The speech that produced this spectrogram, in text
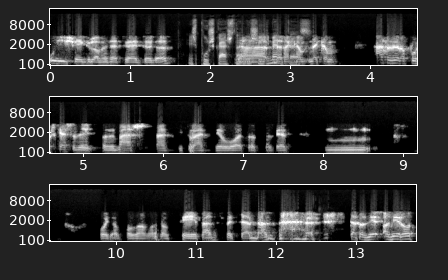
úgy is végül a vezető edződött. És Puskásnál de, is így ment nekem, nekem, hát azért a Puskás az egy, az egy más, más szituáció volt, ott azért mm, hogyan fogalmazom, szépen, vagy szebben. Tehát azért, azért ott,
